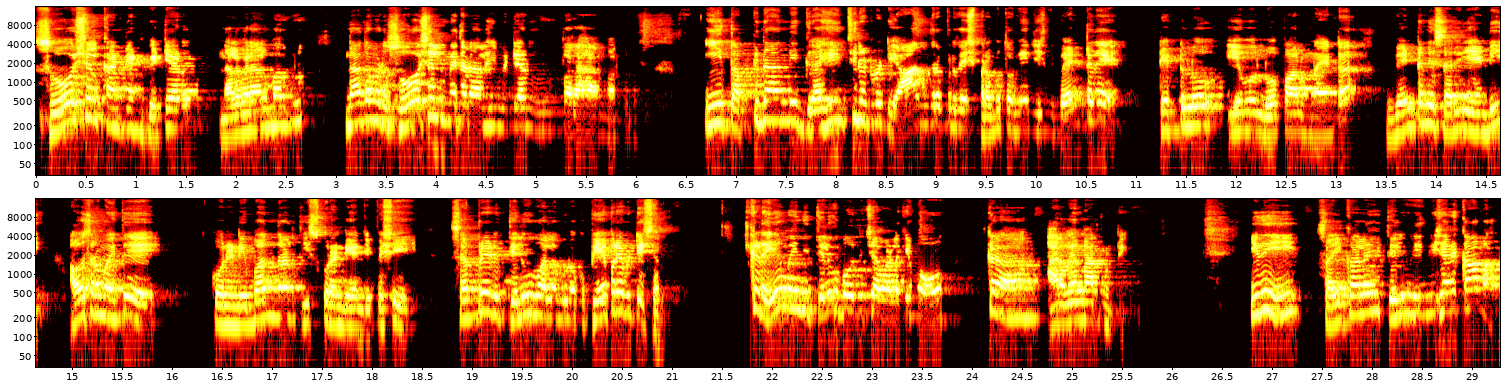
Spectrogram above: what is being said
సోషల్ కంటెంట్ పెట్టాడు నలభై నాలుగు మార్కులు దాంతో పాటు సోషల్ మెథడాలజీ పెట్టాడు పదహారు మార్కులు. ఈ తప్పిదాన్ని గ్రహించినటువంటి ఆంధ్రప్రదేశ్ ప్రభుత్వం ఏం చేసింది? వెంటనే టెట్లో ఏవో లోపాలు ఉన్నాయంట వెంటనే సరి చేయండి. అవసరమైతే కొన్ని నిబంధనలు తీసుకురండి అని చెప్పేసి సెపరేట్ తెలుగు వాళ్ళకు కూడా ఒక పేపరే పెట్టేశారు. ఇక్కడ ఏమైంది? తెలుగు బోధించే వాళ్ళకేమో ఇక్కడ అరవై మార్కులు ఉంటాయి. ఇది సైకాలజీ తెలుగు ఇంగ్లీష్ అనే కామన్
